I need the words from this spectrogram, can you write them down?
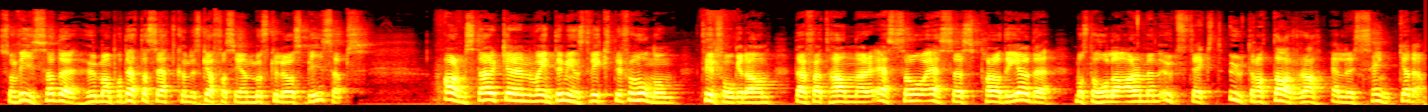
som visade hur man på detta sätt kunde skaffa sig en muskulös biceps. Armstärkaren var inte minst viktig för honom, tillfogade han, därför att han när SA och SS paraderade måste hålla armen utsträckt utan att darra eller sänka den.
